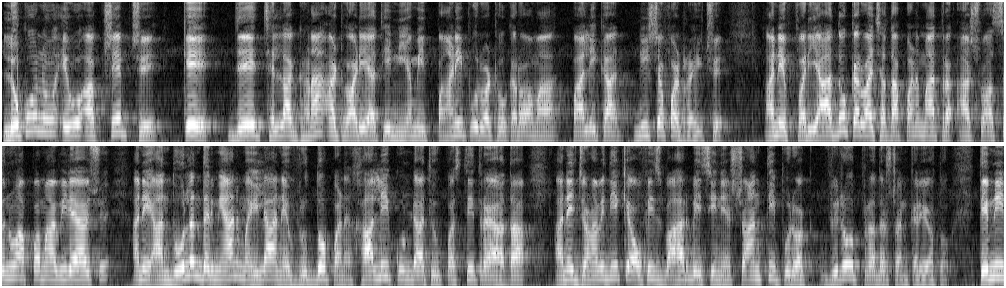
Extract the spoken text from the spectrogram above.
લોકોનો એવો આક્ષેપ છે કે જે છેલ્લા ઘણા અઠવાડિયાથી નિયમિત પાણી પુરવઠો કરવામાં પાલિકા નિષ્ફળ રહી છે અને ફરિયાદો કરવા છતાં પણ માત્ર આશ્વાસનો આપવામાં આવી રહ્યા છે અને આંદોલન દરમિયાન મહિલા અને વૃદ્ધો પણ ખાલી કુંડાથી ઉપસ્થિત રહ્યા હતા અને જણાવી દઈએ કે ઓફિસ બહાર બેસીને શાંતિપૂર્વક વિરોધ પ્રદર્શન કર્યો હતો. તેમની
